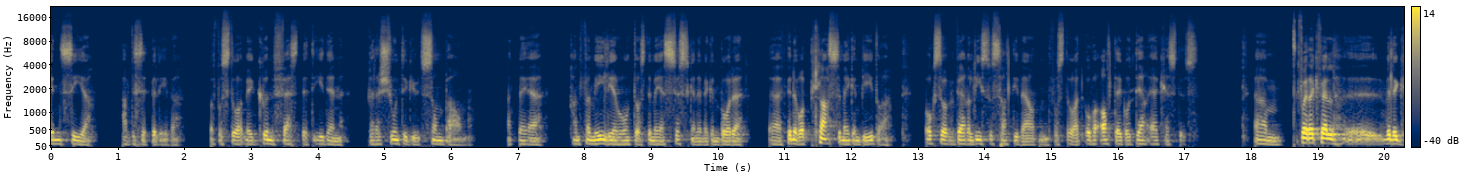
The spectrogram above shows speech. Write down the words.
innsida av disippellivet. Og forstå at vi er grunnfestet i den relasjon til Gud som barn. At vi er han familie rundt oss, det vi er søsken, vi kan både uh, finne vår plass, vi kan bidra. Også være lys og salt i verden. Forstå at overalt jeg går, der er Kristus. Um, Fredag kveld uh, vil jeg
